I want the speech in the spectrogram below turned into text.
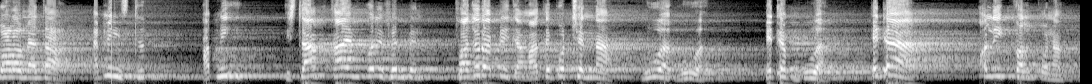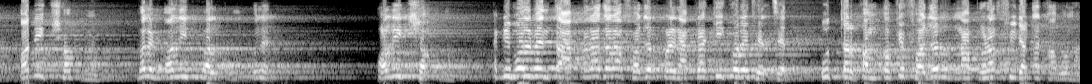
বড় নেতা, আপনি আপনি ইসলাম কায়েম করে ফেলবেন। ফজর আপনি জামাতে পড়ছেন না, ভুয়া ভুয়া। এটা ভুয়া। এটা অলিক কল্পনা, অলিক স্বপ্ন। বলেন, অলিক কল্পনা, বলেন। অলিক স্বপ্ন। আপনি বলবেন, তো আপনারা যারা ফজর পড়েন, আপনারা কি করে ফেলছেন? উত্তর, কমপক্ষে ফজর না পড়ার ফিডাটা খাব না।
